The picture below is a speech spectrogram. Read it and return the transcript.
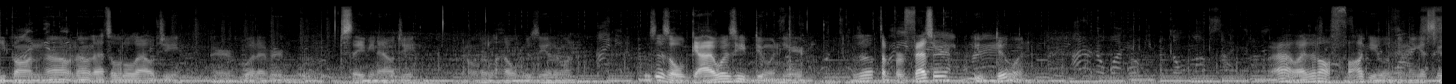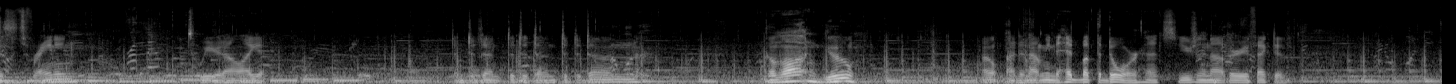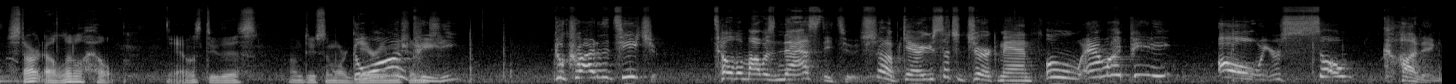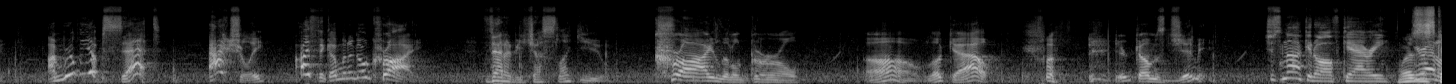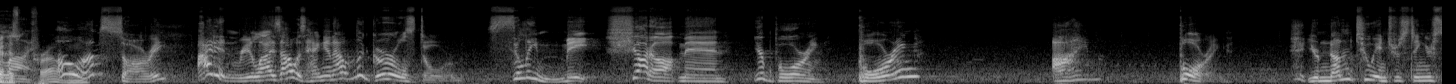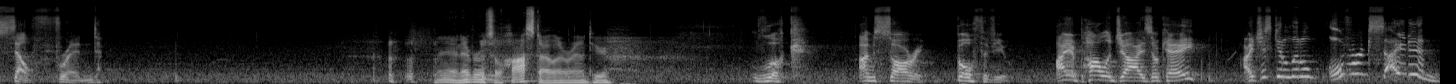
keep on. No, no, that's a little Algie. Or whatever. Saving Algie. And a little help is the other one. Who's this old guy? What is he doing here? Is that the professor? What are you doing? Wow, why is it all foggy looking? I guess because it's raining. It's weird, I don't like it. Dun dun dun dun dun dun dun. Come on, go. Oh, I did not mean to headbutt the door. That's usually not very effective. Start a little help. Yeah, let's do this. I'll do some more Go Gary on, missions. Petey. Go cry to the teacher. Tell them I was nasty to you. Shut up, Gary. You're such a jerk, man. Oh, am I, Petey? Oh, you're so cutting. I'm really upset. Actually, I think I'm gonna go cry. Then I'd be just like you. Cry, little girl. Oh, look out. Here comes Jimmy. Just knock it off, Gary. What is You're this out of guy's line. problem? Oh, I'm sorry. I didn't realize I was hanging out in the girls' dorm. Silly me. Shut up, man. You're boring. Boring? I'm boring. You're none too interesting yourself, friend. Man, everyone's so hostile around here. Look, I'm sorry, both of you. I apologize, okay? I just get a little overexcited.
